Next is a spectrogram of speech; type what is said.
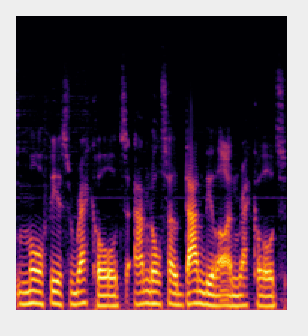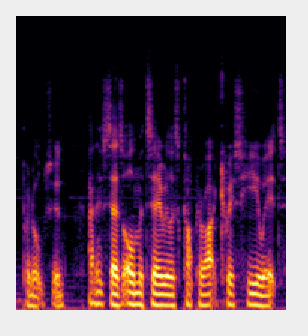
Morpheus Records and also Dandelion Records production. And it says all material is copyright Chris Hewitt.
